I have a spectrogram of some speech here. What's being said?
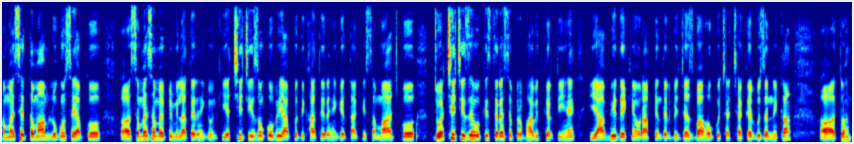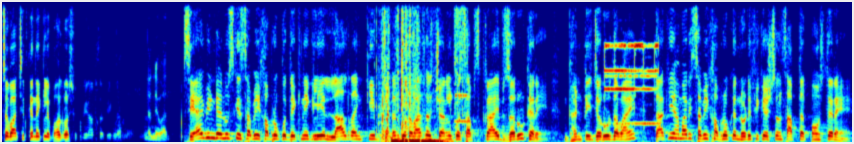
हम ऐसे तमाम लोगों से आपको समय समय पर मिलाते रहेंगे उनकी अच्छी चीज़ों को भी आपको दिखाते रहेंगे ताकि समाज को जो अच्छी चीज़ें वो किस तरह से प्रभावित करती हैं ये आप भी देखें और आपके अंदर भी जज्बा हो कुछ अच्छा कर गुजरने का। तो हमसे बातचीत करने के लिए बहुत बहुत शुक्रिया आप सभी का। धन्यवाद। सीआईबी इंडिया न्यूज़ की सभी खबरों को देखने के लिए लाल रंग की बटन को दबाकर चैनल को सब्सक्राइब ज़रूर करें। घंटी ज़रूर दबाएँ ताकि हमारी सभी खबरों के नोटिफिकेशन आप तक पहुँचते रहें।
